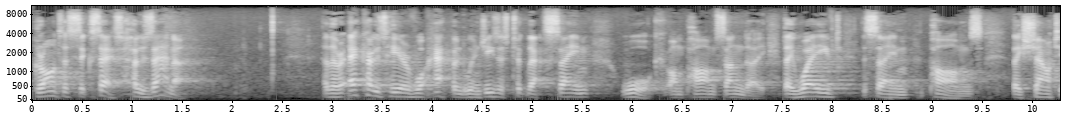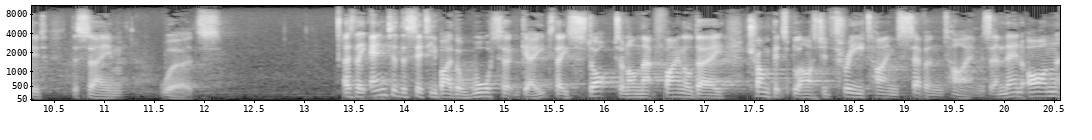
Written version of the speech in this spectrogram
grant us success. Hosanna. Now, there are echoes here of what happened when Jesus took that same walk on Palm Sunday. They waved the same palms, they shouted the same words. As they entered the city by the water gate, they stopped, and on that final day, trumpets blasted three times, seven times. And then on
